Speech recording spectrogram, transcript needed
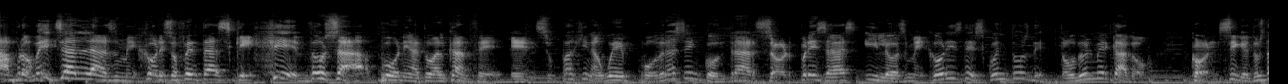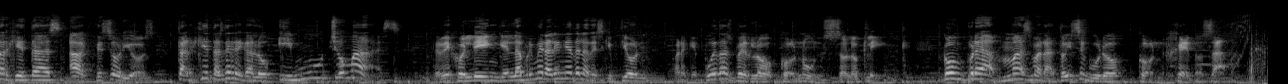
Aprovecha las mejores ofertas que G2A pone a tu alcance. En su página web podrás encontrar sorpresas y los mejores descuentos de todo el mercado. Consigue tus tarjetas, accesorios, tarjetas de regalo y mucho más. Te dejo el link en la primera línea de la descripción para que puedas verlo con un solo clic. Compra más barato y seguro con G2A.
